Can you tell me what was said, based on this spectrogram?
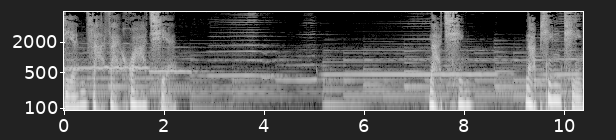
点洒在花前。那清，那娉婷，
